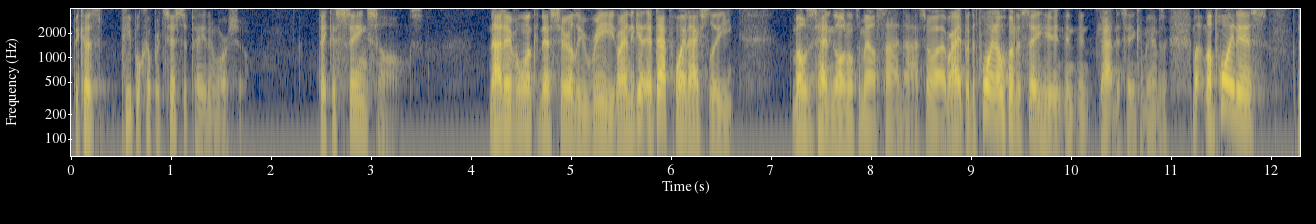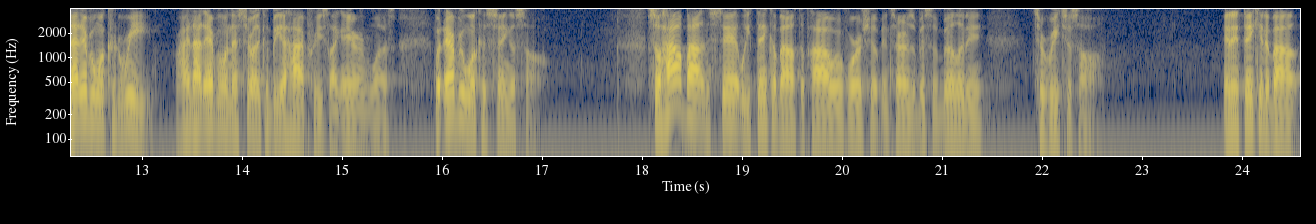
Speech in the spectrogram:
because people could participate in worship. They could sing songs. Not everyone could necessarily read, right? And again, at that point, actually, Moses hadn't gone up to Mount Sinai. So, uh, right, but the point I want to say here, and, and got the Ten Commandments, my, my point is, not everyone could read, right? Not everyone necessarily could be a high priest like Aaron was, but everyone could sing a song. So, how about instead we think about the power of worship in terms of its ability to reach us all? And then thinking about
